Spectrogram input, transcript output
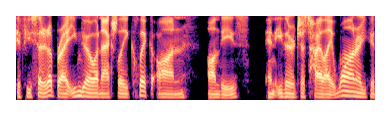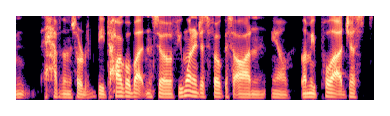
if you set it up right, you can go and actually click on on these and either just highlight one or you can have them sort of be toggle buttons. So if you want to just focus on, you know, let me pull out just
